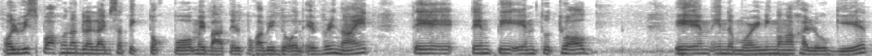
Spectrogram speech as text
always po ako nagla-live sa TikTok po. May battle po kami doon every night. 10 p.m. to 12 a.m. in the morning mga kalugit.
